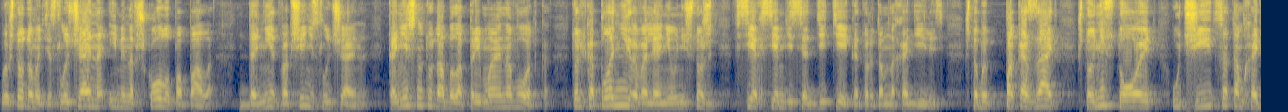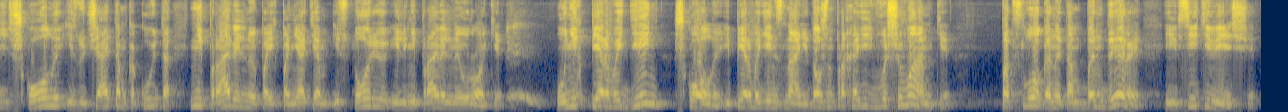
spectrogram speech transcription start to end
Вы что думаете, случайно именно в школу попало? Да нет, вообще не случайно. Конечно, туда была прямая наводка. Только планировали они уничтожить всех 70 детей, которые там находились, чтобы показать, что не стоит учиться там, ходить в школы, изучать там какую-то неправильную, по их понятиям, историю или неправильную уроки. У них первый день школы и первый день знаний должен проходить в вышиванке под слоганы там Бендеры и все эти вещи.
